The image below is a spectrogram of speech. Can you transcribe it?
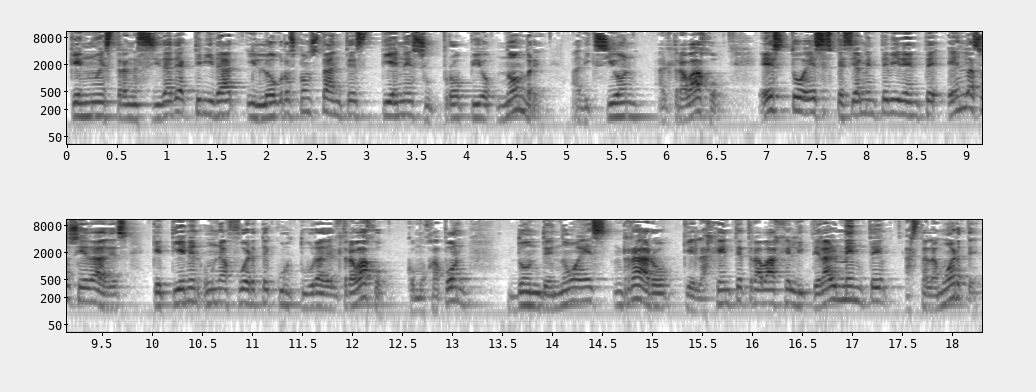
que nuestra necesidad de actividad y logros constantes tiene su propio nombre adicción al trabajo. Esto es especialmente evidente en las sociedades que tienen una fuerte cultura del trabajo, como Japón, donde no es raro que la gente trabaje literalmente hasta la muerte.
